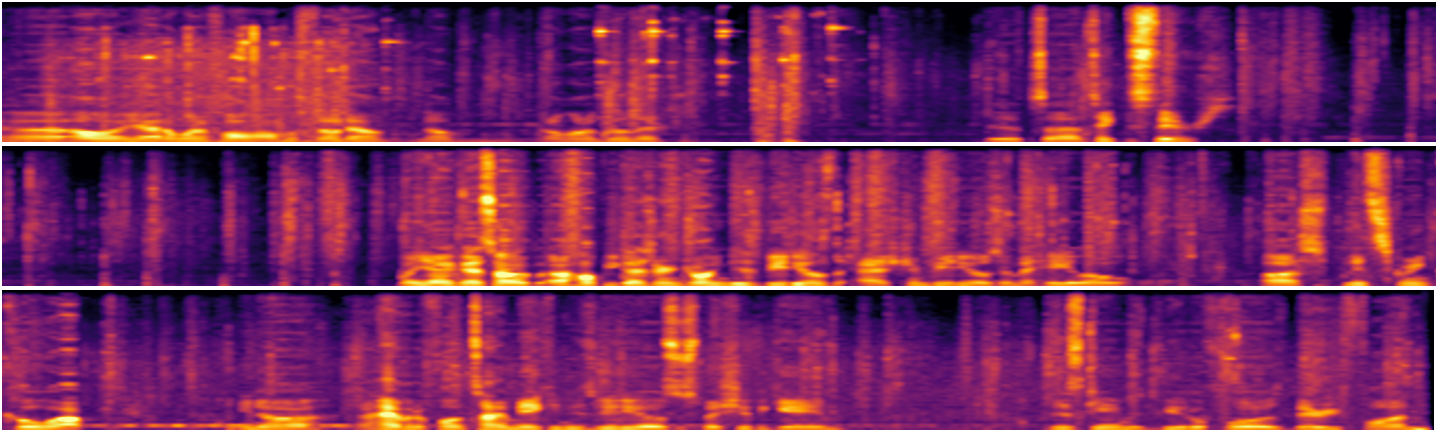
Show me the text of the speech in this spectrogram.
Uh, oh yeah, I don't want to fall. I almost fell down. No, I don't want to go there. Let's uh, take the stairs. But yeah, guys, I hope, I hope you guys are enjoying these videos, the action videos and the Halo uh, split screen co-op. You know, I'm having a fun time making these videos, especially the game. This game is beautiful, it's very fun,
